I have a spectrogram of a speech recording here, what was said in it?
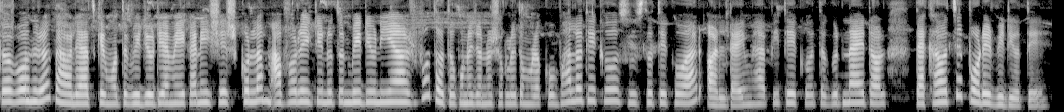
তো বন্ধুরা তাহলে আজকের মতো ভিডিওটি আমি এখানেই শেষ করলাম। আবারও একটি নতুন ভিডিও নিয়ে আসব। ততক্ষণের জন্য সকলে তোমরা খুব ভালো থেকো সুস্থ থেকো আর অল টাইম হ্যাপি থেকো। তো গুড নাইট অল দেখা হচ্ছে পরের ভিডিওতে।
